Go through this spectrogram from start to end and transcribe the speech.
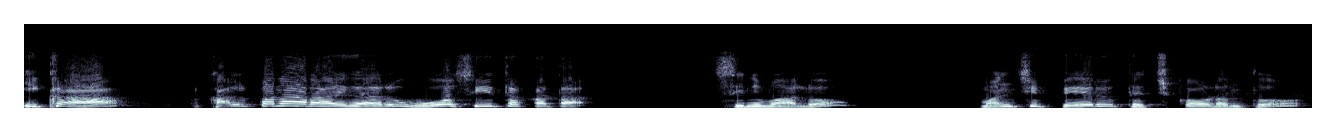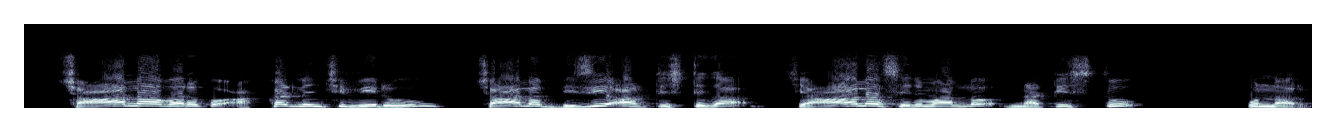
ఇక కల్పనారాయ్ గారు ఓ సీత కథ సినిమాలో మంచి పేరు తెచ్చుకోవడంతో చాలా వరకు అక్కడి నుంచి వీరు చాలా బిజీ ఆర్టిస్ట్గా చాలా సినిమాల్లో నటిస్తూ ఉన్నారు.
